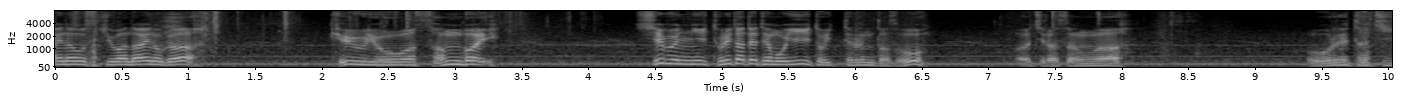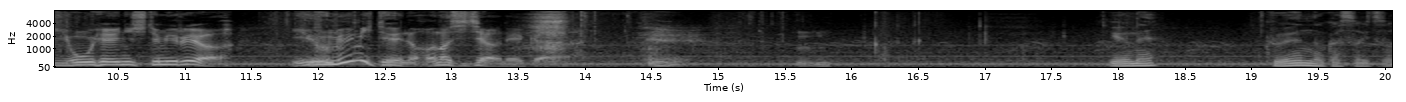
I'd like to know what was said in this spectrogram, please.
え直す気はないのか？給料は3倍。士分に取り立ててもいいと言ってるんだぞ。あちらさんは。俺たち傭兵にしてみりゃ。夢みてえな話じゃねえか。夢？食えんのかそいつは。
